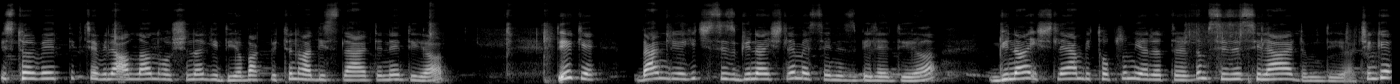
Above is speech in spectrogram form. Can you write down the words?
Biz tövbe ettikçe bile Allah'ın hoşuna gidiyor. Bak bütün hadislerde ne diyor? Diyor ki ben diyor hiç siz günah işlemeseniz bile diyor. Günah işleyen bir toplum yaratırdım sizi silerdim diyor. Çünkü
